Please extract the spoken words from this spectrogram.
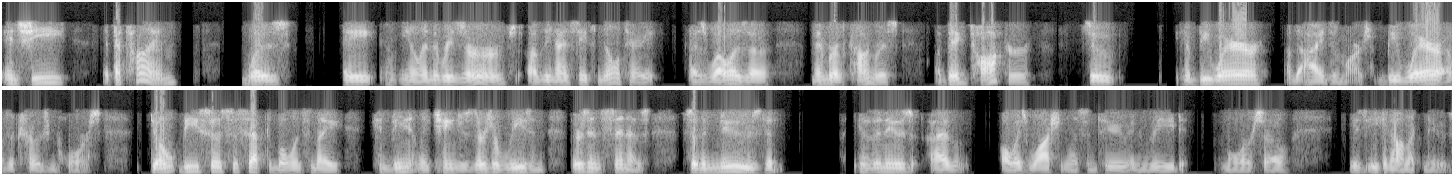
And she, at that time, was a, you know, in the reserves of the United States military, as well as a member of Congress, a big talker. So you know, beware of the Ides of March. Beware of the Trojan horse. Don't be so susceptible when somebody conveniently changes. There's a reason. There's incentives. So the news that you know, the news I always watch and listen to and read more so is economic news.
